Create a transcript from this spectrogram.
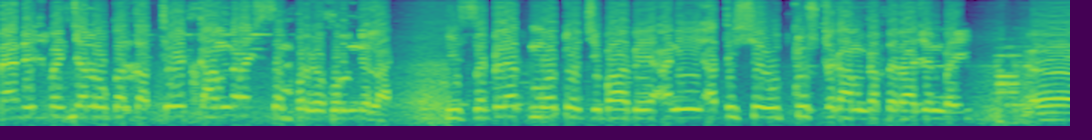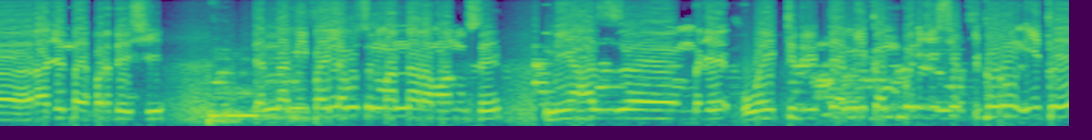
मॅनेजमेंटच्या लोकांचा थेट कामगारांशी संपर्क करून दिला. ही सगळ्यात महत्वाची बाब आहे आणि अतिशय उत्कृष्ट काम करतात राजनभाई राजनभाई परदेशी. त्यांना मी पहिल्यापासून मानणारा माणूस आहे. मी आज म्हणजे वैयक्तिकरित्या मी कंपनीची शिफ्ट करून इथे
